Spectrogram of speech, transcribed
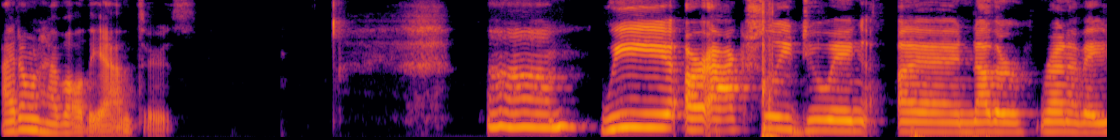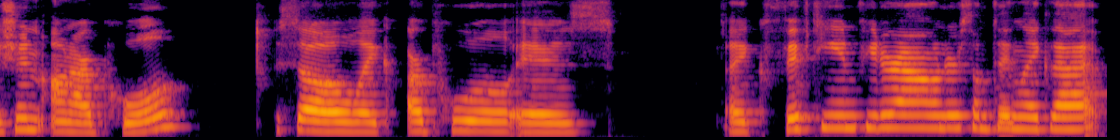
I don't have all the answers. Um, we are actually doing another renovation on our pool. So, like, our pool is like 15 feet around or something like that.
